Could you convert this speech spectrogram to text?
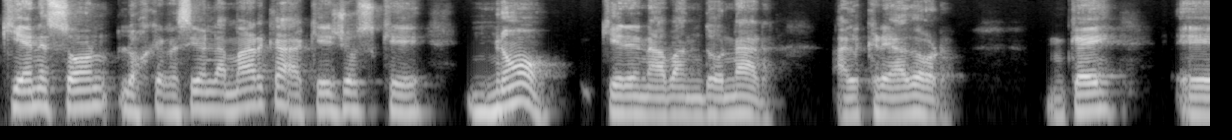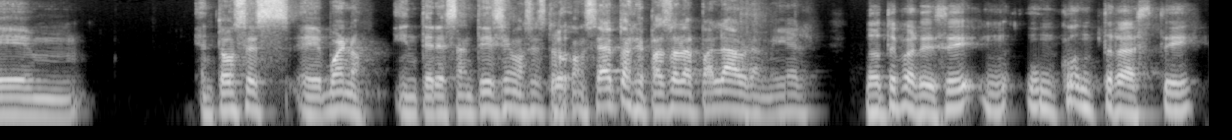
¿Quiénes son los que reciben la marca? Aquellos que no quieren abandonar al creador. ¿Ok? Em, entonces, eh, bueno, interesantísimos estos conceptos. Le paso la palabra, Miguel. ¿No te parece un contraste?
